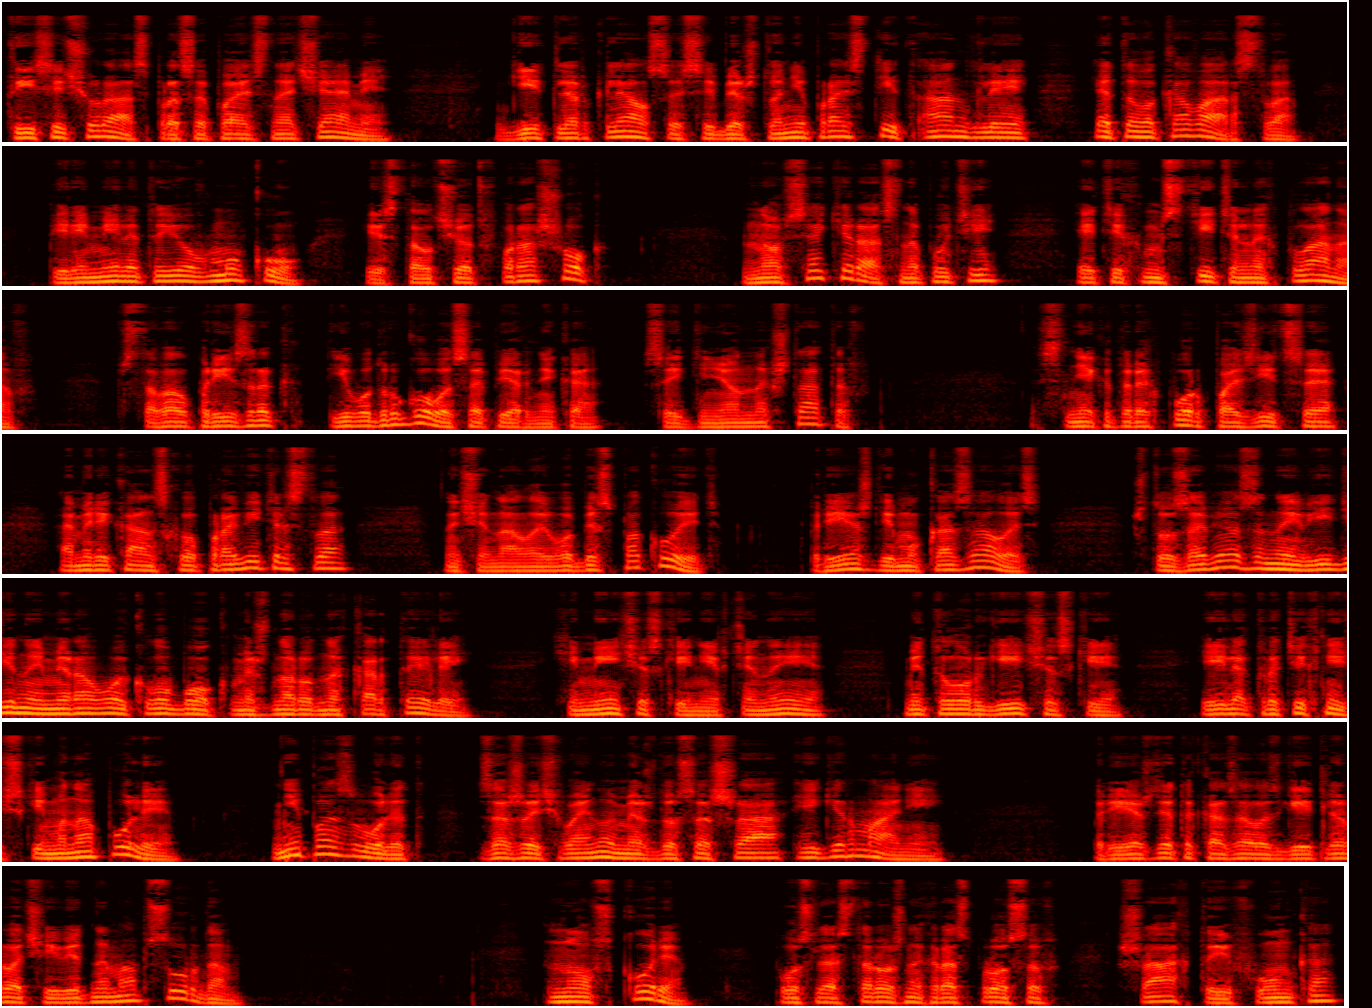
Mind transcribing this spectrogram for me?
Тысячу раз, просыпаясь ночами, Гитлер клялся себе, что не простит Англии этого коварства, перемелет ее в муку и столчет в порошок. Но всякий раз на пути этих мстительных планов вставал призрак его другого соперника — Соединенных Штатов. С некоторых пор позиция американского правительства начинала его беспокоить. Прежде ему казалось, что завязанные в единый мировой клубок международных картелей, химические, нефтяные, металлургические и электротехнические монополии не позволят зажечь войну между США и Германией. Прежде это казалось Гитлеру очевидным абсурдом. Но вскоре, после осторожных расспросов Шахта и Функа,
